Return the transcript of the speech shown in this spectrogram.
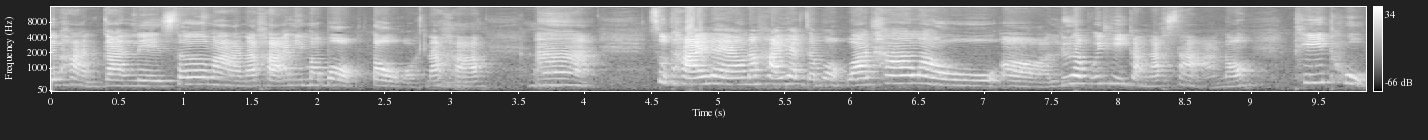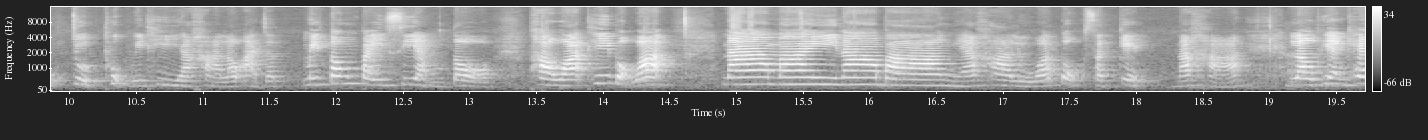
ยผ่านการเลเซอร์มานะคะ อันนี้มาบอกต่อนะคะอ่าสุดท้ายแล้วนะคะ อยากจะบอกว่าถ้าเราเอ่อเลือกวิธีการรักษาเนาะที่ถูกจุดถูกวิธีอะค่ะ เราอาจจะไม่ต้องไปเสี่ยงต่อ ภาวะที่บอกว่าหน้าไหมหน้าบางเนี้ยค่ะ หรือว่าตกสะเก็ดนะคะ เราเพียงแค่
